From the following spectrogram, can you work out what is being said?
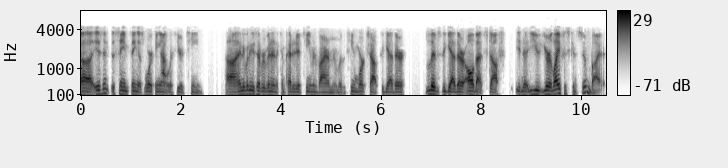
uh, isn't the same thing as working out with your team. Uh, anybody who's ever been in a competitive team environment where the team works out together, lives together, all that stuff, you know, you your life is consumed by it,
